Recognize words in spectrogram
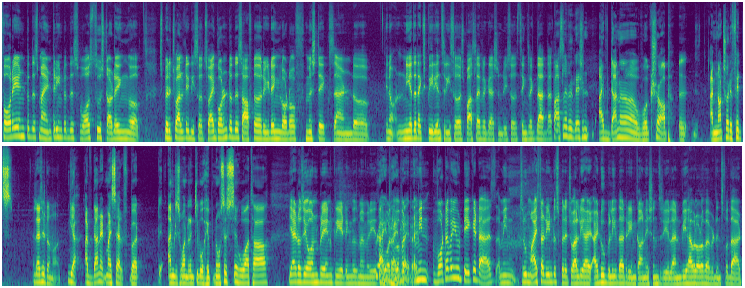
foray into this my entry into this was through starting spirituality research so I got to this after reading lot of mistakes and you know near that experience research past life regression research things like that. That's past life regression i've done a workshop uh, i'm not sure if it's legit or not. Yeah i've done it myself but i'm just wondering if it was hypnosis se hua tha yeah, it was your own brain creating those memories Right, or whatever. right, but right, I mean, whatever you take it as, I mean, through my study into spirituality, I, I do believe that reincarnation is real, and we have a lot of evidence for that.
